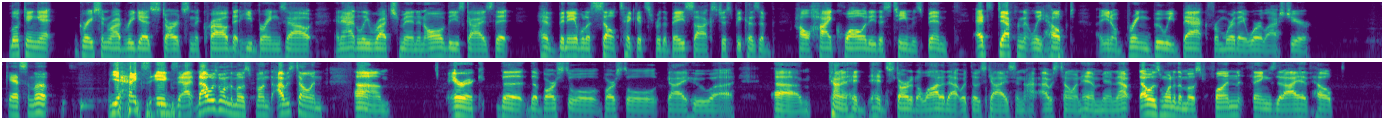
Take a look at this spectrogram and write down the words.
looking at Grayson Rodriguez starts and the crowd that he brings out, and Adley Rutschman and all of these guys that have been able to sell tickets for the Bay Sox just because of how high quality this team has been. It's definitely helped, uh, you know, bring Bowie back from where they were last year. Gas them up. Yeah, ex- exactly. That was one of the most fun. I was telling um, Eric, the the barstool barstool guy who uh, um, kind of had had started a lot of that with those guys, and I, I was telling him, man, that that was one of the most fun things that I have helped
